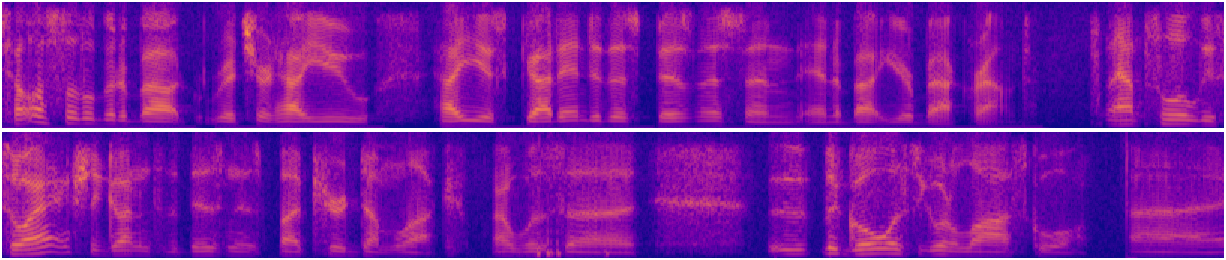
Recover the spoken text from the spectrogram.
Tell us a little bit about Richard, how you how you got into this business, and and about your background. Absolutely. So I actually got into the business by pure dumb luck. I was uh, the goal was to go to law school uh,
